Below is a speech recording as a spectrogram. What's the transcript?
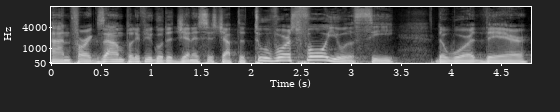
And for example, if you go to Genesis chapter 2 verse 4, you will see the word there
